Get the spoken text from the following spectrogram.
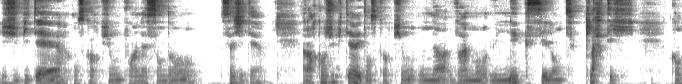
Jupiter en scorpion pour un ascendant sagittaire. Alors quand Jupiter est en scorpion, on a vraiment une excellente clarté quant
